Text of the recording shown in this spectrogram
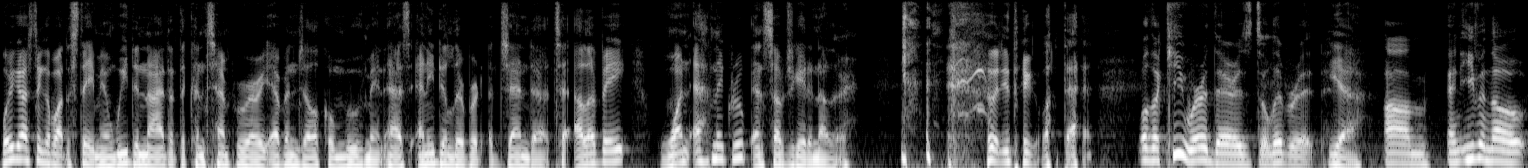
What do you guys think about the statement? We deny that the contemporary evangelical movement has any deliberate agenda to elevate one ethnic group and subjugate another. what do you think about that? Well, the key word there is deliberate. Yeah. Um, and even though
